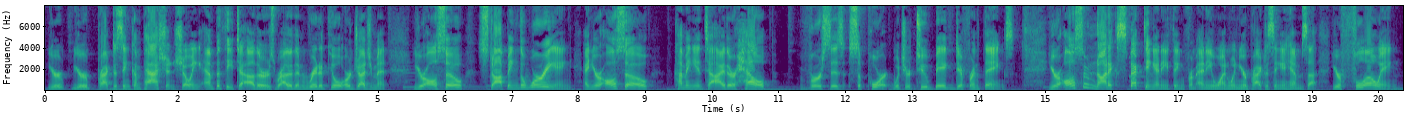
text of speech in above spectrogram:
You're, you're practicing compassion, showing empathy to others rather than ridicule or judgment. You're also stopping the worrying, and you're also coming into either help versus support, which are two big different things. You're also not expecting anything from anyone when you're practicing ahimsa. You're flowing,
